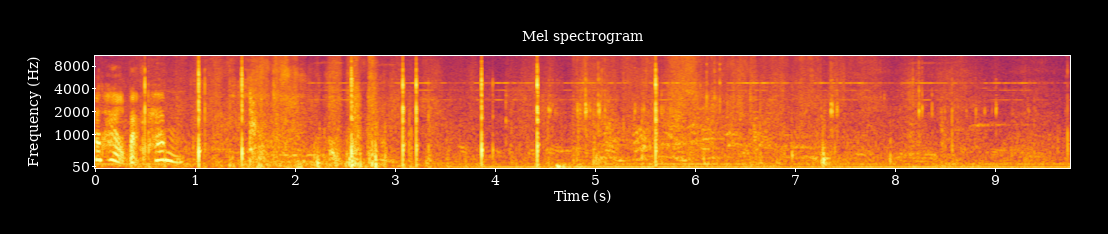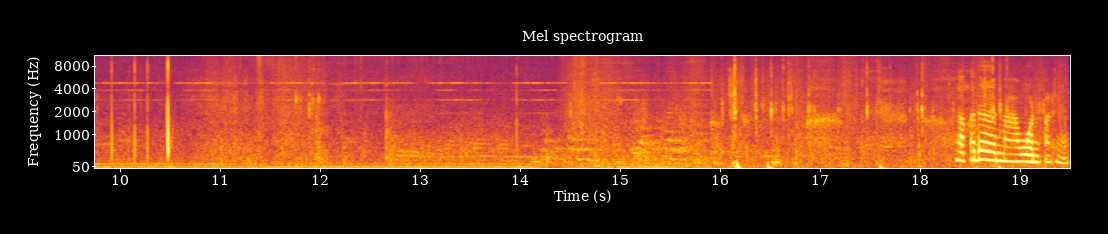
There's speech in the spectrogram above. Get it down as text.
มาถ่ายปากถ้ำ แล้วก็เดินมาวนมาถึง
